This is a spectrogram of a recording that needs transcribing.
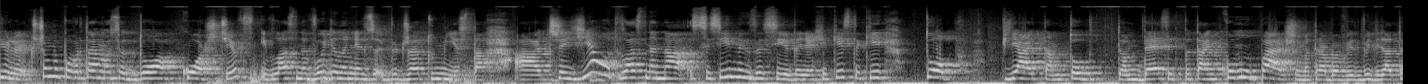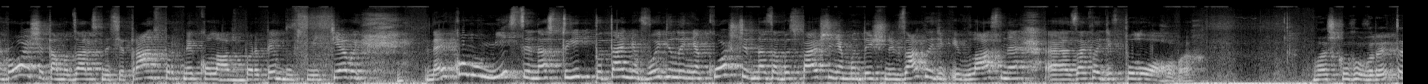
Юлія, якщо ми повертаємося до коштів і власне виділення з бюджету міста, а чи є от власне на сесійних засіданнях якийсь такий топ 5, там топ там 10 питань, кому першими треба виділяти гроші? Там от зараз у нас є транспортний колапс, перед тим був сміттєвий. На якому місці нас стоїть питання виділення коштів на забезпечення медичних закладів і власне е, закладів пологових? Важко говорити,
